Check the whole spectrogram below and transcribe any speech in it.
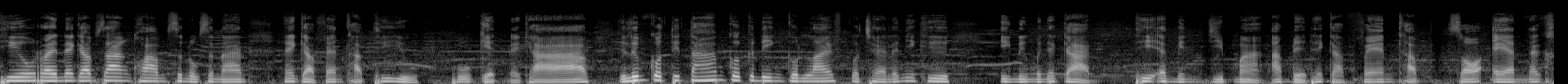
เที่ยวไรนะครับสร้างความสนุกสนานให้กับแฟนคลับที่อยู่ภูเก็ตนะครับ อย่าลืมกดติดตามกดกระดิ่งกดไลฟ์กดแชร์และนี่คืออีกหนึ่งบรรยากาศที่แอดมินหยิบมาอัปเดตให้กับแฟนคลับซอแอนนะค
